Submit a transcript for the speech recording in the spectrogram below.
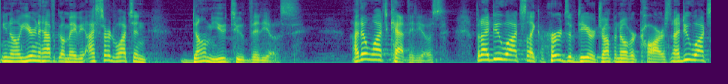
you know, a year and a half ago maybe, I started watching dumb YouTube videos. I don't watch cat videos. But I do watch like herds of deer jumping over cars. And I do watch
